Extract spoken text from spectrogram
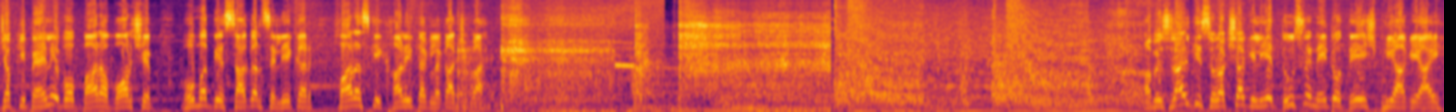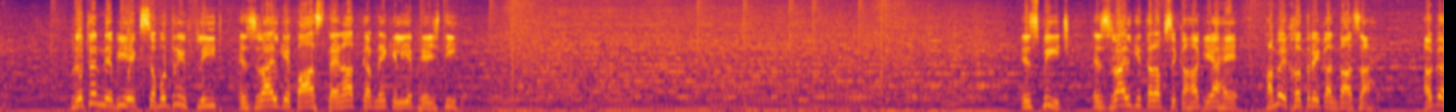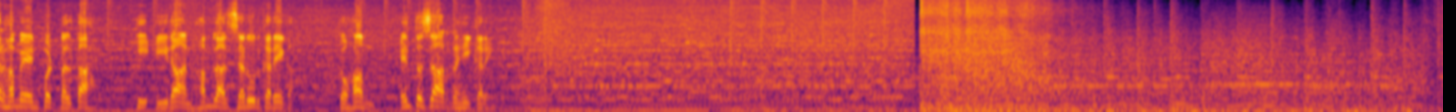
जबकि पहले वो 12 वॉरशिप भूमध्य सागर से लेकर फारस की खाड़ी तक लगा चुका है। अब इसराइल की सुरक्षा के लिए दूसरे नेटो देश भी आगे आए हैं। ब्रिटेन ने भी एक समुद्री फ्लीट इसराइल के पास तैनात करने के लिए भेज दी है। इस बीच इसराइल की तरफ़ से कहा गया है, हमें खतरे का अंदाज़ा है। अगर हमें इनपुट मिलता है कि ईरान हमला ज़रूर करेगा तो हम इंतज़ार नहीं करेंगे।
